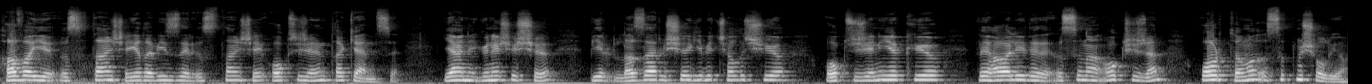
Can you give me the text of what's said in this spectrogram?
havayı ısıtan şey ya da bizleri ısıtan şey oksijenin ta kendisi. Yani güneş ışığı bir lazer ışığı gibi çalışıyor. Oksijeni yakıyor ve haliyle de ısınan oksijen ortamı ısıtmış oluyor.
